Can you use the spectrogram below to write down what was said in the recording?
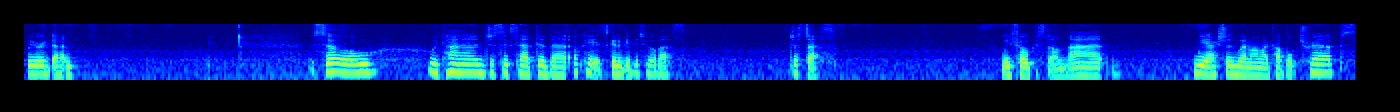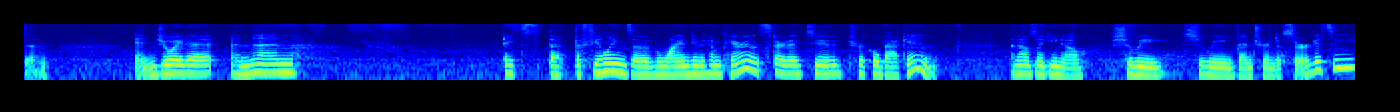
we were done. So we kind of just accepted that, okay, it's going to be the two of us. Just us. We focused on that. We actually went on a couple trips and enjoyed it. And then it's that the feelings of wanting to become parents started to trickle back in. And I was like, you know, should we should we venture into surrogacy?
